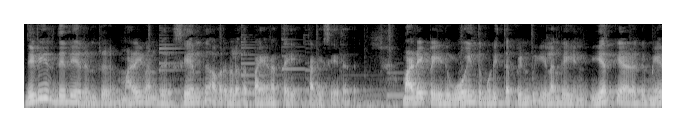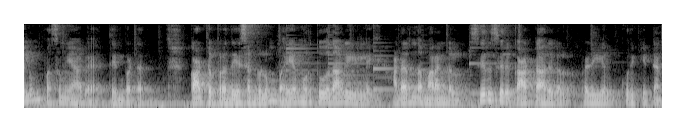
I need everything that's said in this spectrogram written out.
திடீர் திடீரென்று மழை வந்து சேர்ந்து அவர்களது பயணத்தை தடை செய்தது. மழை பெய்து ஓய்ந்து முடித்த பின்பு இலங்கையின் இயற்கை அழகு மேலும் பசுமையாக தென்பட்டது. காட்டு பிரதேசங்களும் பயமுறுத்துவதாக இல்லை. அடர்ந்த மரங்கள் சிறு சிறு காட்டாறுகள் வழியில் குறுக்கிட்டன.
